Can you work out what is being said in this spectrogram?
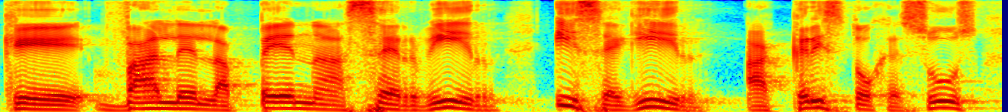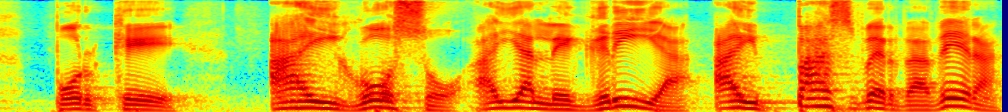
que vale la pena servir y seguir a Cristo Jesús porque hay gozo, hay alegría, hay paz verdadera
